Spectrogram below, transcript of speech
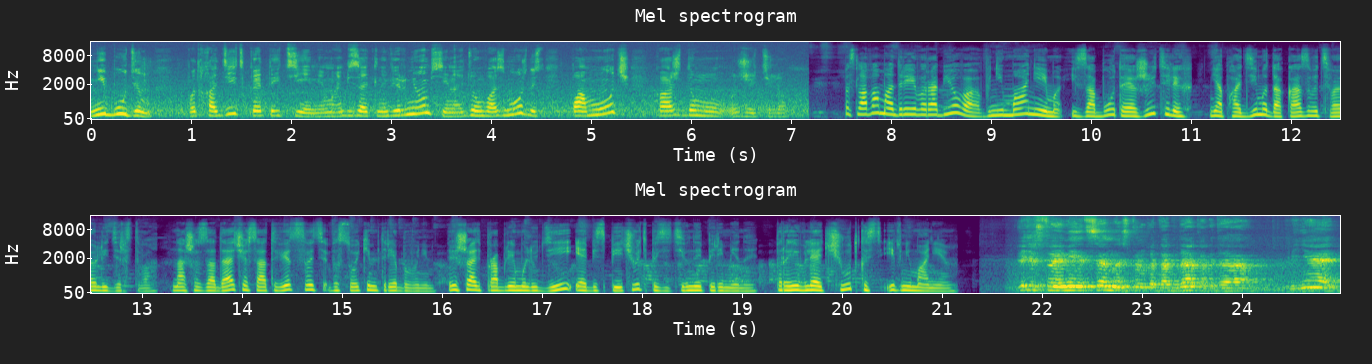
не будем подходить к этой теме. Мы обязательно вернемся и найдем возможность помочь каждому жителю. По словам Андрея Воробьева, вниманием и заботой о жителях необходимо доказывать свое лидерство. Наша задача – соответствовать высоким требованиям, решать проблемы людей и обеспечивать позитивные перемены, проявлять чуткость и внимание. Лидерство имеет ценность только тогда, когда меняет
